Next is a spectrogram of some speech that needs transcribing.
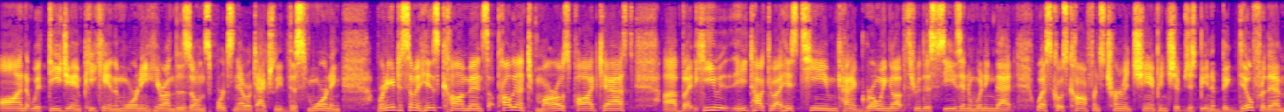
on with DJ and PK in the morning here on the Zone Sports Network. Actually, this morning, we're gonna get to some of his comments probably on tomorrow's podcast. Uh, but he he talked about his team kind of growing up through this season and winning that West Coast Conference tournament championship, just being a big deal for them.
